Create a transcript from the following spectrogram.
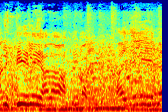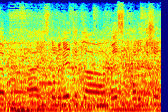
Ali Ili, hala, كيفك? Hi Ili, uh, uh, he's nominated the best politician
